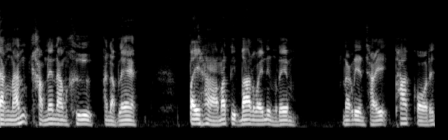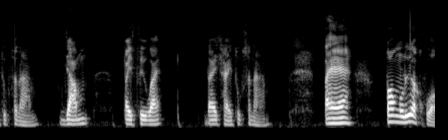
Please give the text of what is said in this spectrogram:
ดังนั้นคำแนะนำคืออันดับแรก ไปหามาติดบ้านไว้หนึ่งเล่ม นักเรียนใช้ภาคกอได้ทุกสนาม ย้ำไปซื้อไว้ ได้ใช้ทุกสนาม แต่ต้องเลือกหัว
